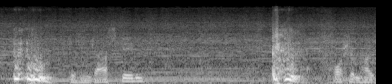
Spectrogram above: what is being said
ein bisschen Gas geben. Frosch im Hals.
